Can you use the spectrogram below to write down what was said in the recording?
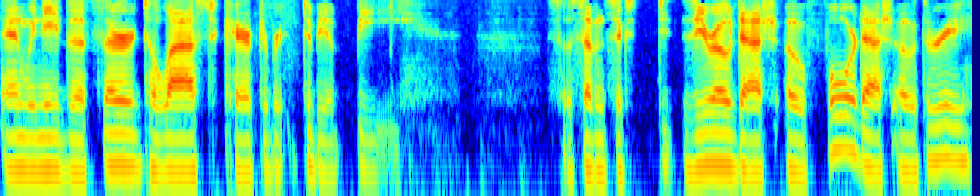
and we need the third to last character to be a B. So 760-04-03.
